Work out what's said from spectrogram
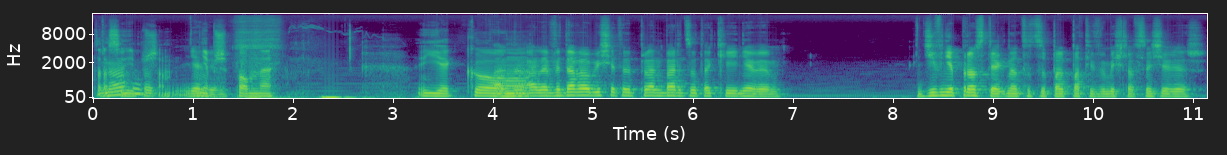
Teraz No, sobie nie, to przy, nie nie przypomnę jego... Ale, no, ale wydawał mi się ten plan bardzo taki, nie wiem, dziwnie prosty jak na to, co Palpatine wymyślał, w sensie, wiesz...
